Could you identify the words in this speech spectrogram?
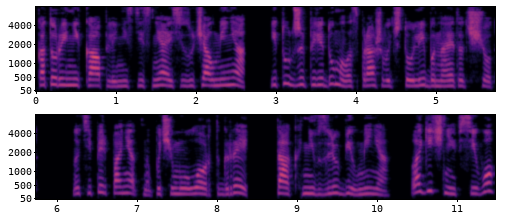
который ни капли, не стесняясь, изучал меня, и тут же передумала спрашивать что-либо на этот счет. Но теперь понятно, почему лорд Грей так не взлюбил меня. Логичнее всего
